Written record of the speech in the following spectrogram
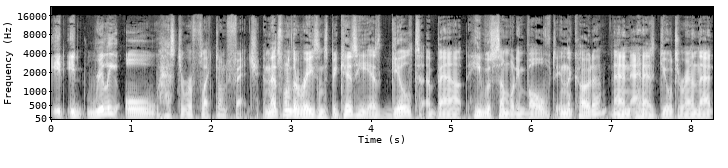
it, it really all has to reflect on Fetch. And that's one of the reasons because he has guilt about, he was somewhat involved in the coda and, and has guilt around that.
